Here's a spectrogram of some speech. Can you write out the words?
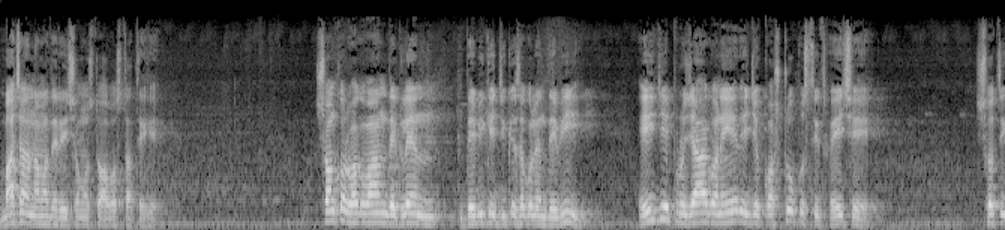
বাঁচান আমাদের এই সমস্ত অবস্থা থেকে। শঙ্কর ভগবান দেখলেন, দেবীকে জিজ্ঞাসা করলেন, দেবী এই যে প্রজাগণের এই যে কষ্ট উপস্থিত হয়েছে, সতী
